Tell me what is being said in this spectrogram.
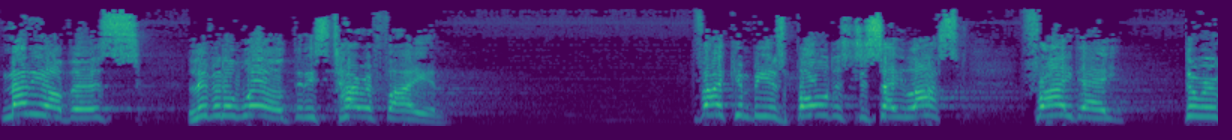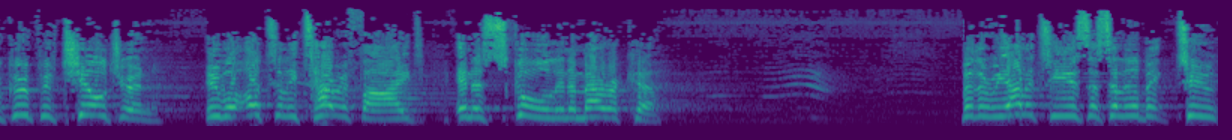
many of us live in a world that is terrifying. If I can be as bold as to say, last Friday, there were a group of children who were utterly terrified in a school in America. But the reality is that's a little bit too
